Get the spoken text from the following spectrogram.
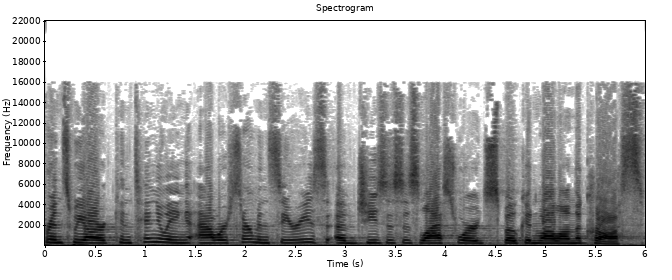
Friends, we are continuing our sermon series of Jesus' last words spoken while on the cross.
